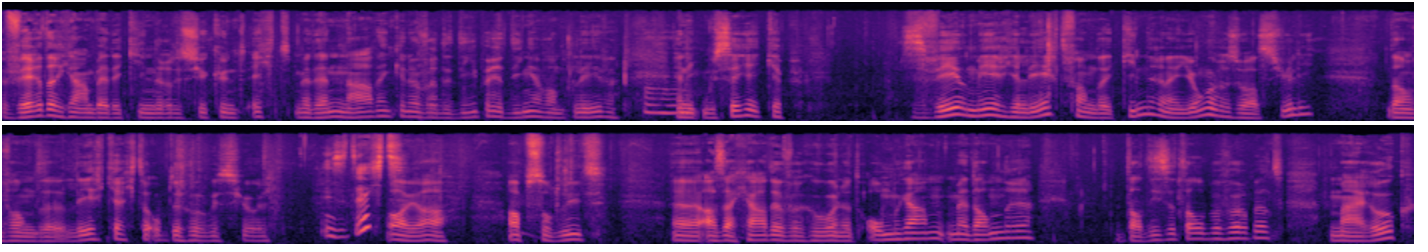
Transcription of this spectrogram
verder gaan bij de kinderen. Dus je kunt echt met hen nadenken over de diepere dingen van het leven. Mhm. En ik moet zeggen, ik heb veel meer geleerd van de kinderen en jongeren zoals jullie dan van de leerkrachten op de hogeschool. Is het echt? Oh ja, absoluut. Eh, als dat gaat over gewoon het omgaan met anderen, dat is het al bijvoorbeeld. Maar ook,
